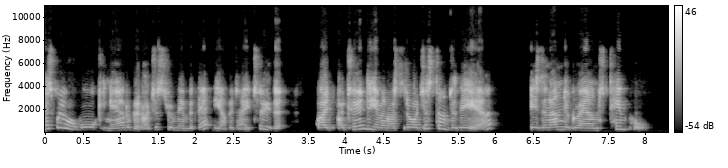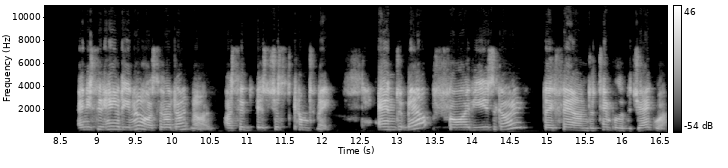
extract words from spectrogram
as we were walking out of it, I just remembered that the other day too, that I, I turned to him and I said, Oh, just under there is an underground temple. And he said, How do you know? I said, I don't know. I said, It's just come to me. And about five years ago, they found a temple of the jaguar.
